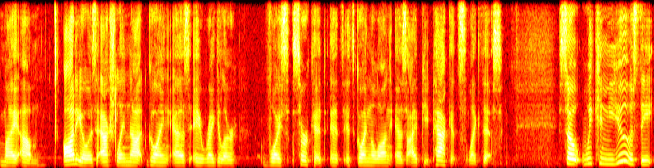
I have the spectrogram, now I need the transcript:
my um, audio is actually not going as a regular voice circuit. It's, it's going along as IP packets like this. So we can use the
